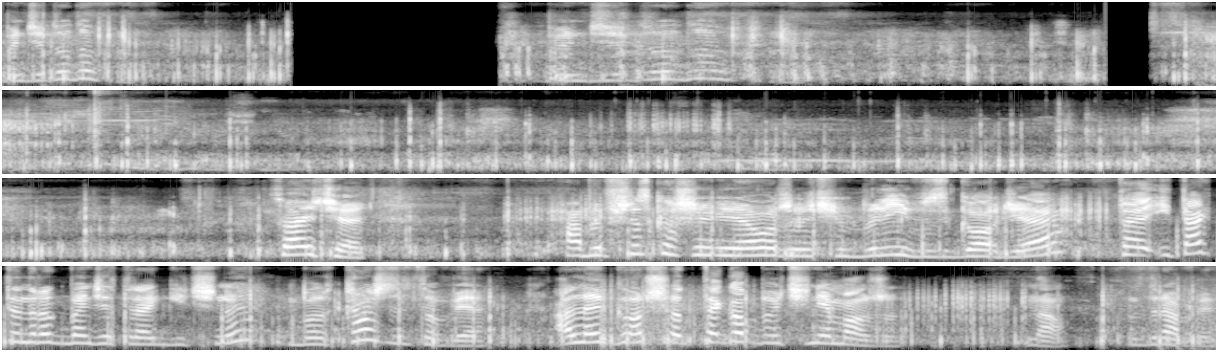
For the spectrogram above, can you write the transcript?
Będzie do dupy. Będzie do dupy. Słuchajcie, aby wszystko się działo, żebyśmy byli w zgodzie, to i tak ten rok będzie tragiczny, bo każdy to wie, ale gorszy od tego być nie może. No, zdrowie.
